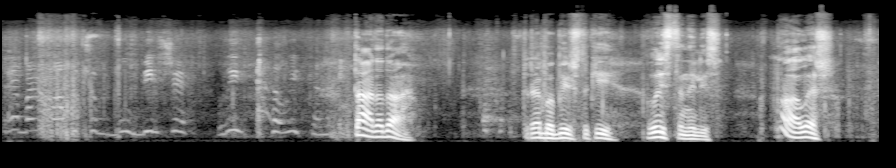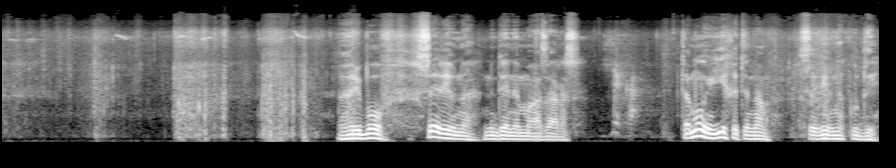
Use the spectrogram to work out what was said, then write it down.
Треба, мабуть, щоб був більше листя. Так, так, так. Треба більш такий листяний ліс. Ну, але ж. Грибов все рівно ніде нема зараз. Тому і їхати нам все рівно куди.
